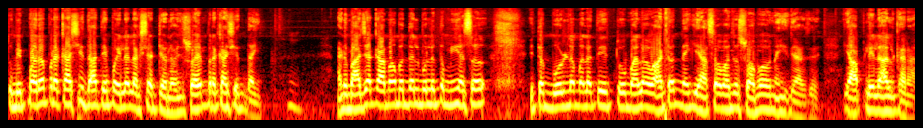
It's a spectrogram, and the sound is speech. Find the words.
तुम्ही परप्रकाशित आहात हे पहिलं लक्षात ठेवलं म्हणजे स्वयंप्रकाशित नाही. आणि माझ्या कामाबद्दल बोललं तर मी असं इथं बोलणं मला ते तो मला वाटत नाही की असं माझा स्वभाव नाही द्यायचं की आपले लाल करा.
